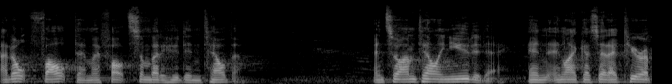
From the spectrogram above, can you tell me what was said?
I don't fault them, I fault somebody who didn't tell them. And so I'm telling you today. And, and like I said, I tear up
